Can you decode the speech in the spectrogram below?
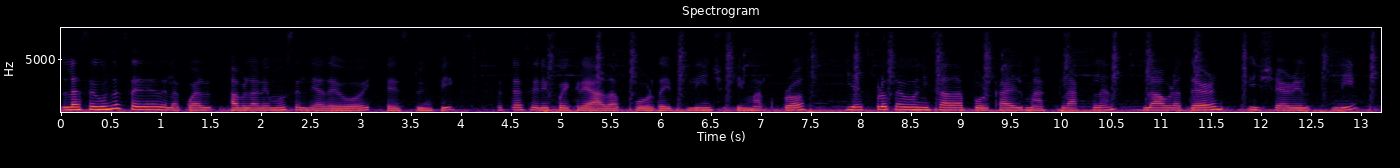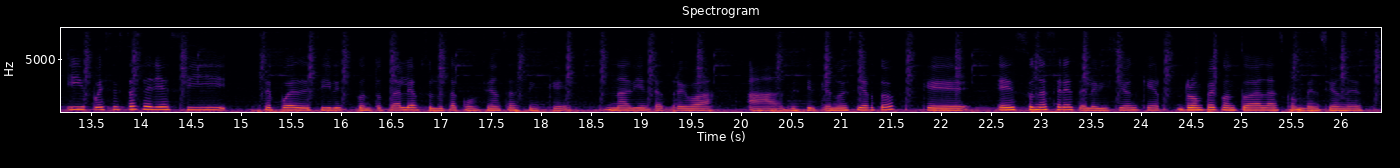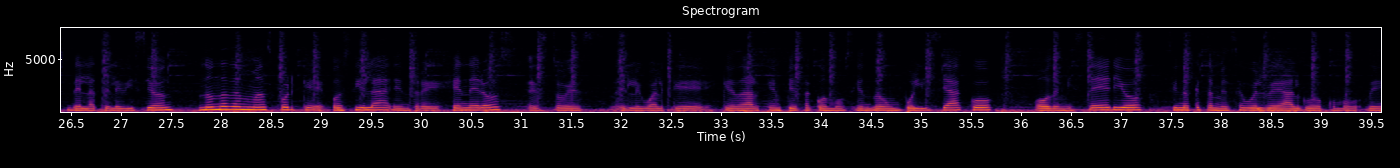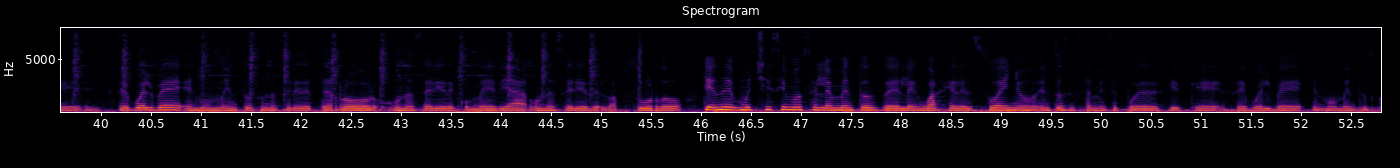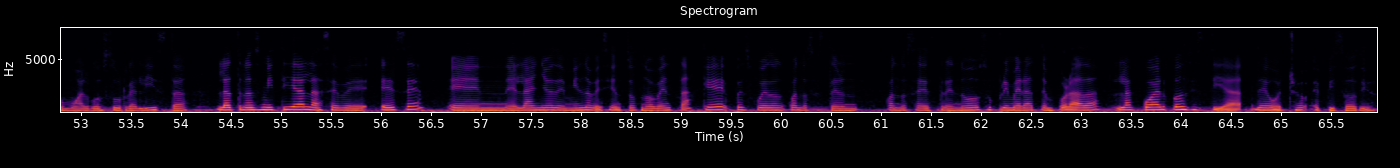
La segunda serie de la cual hablaremos el día de hoy es Twin Peaks. Esta serie fue creada por David Lynch y Mark Frost y es protagonizada por Kyle MacLachlan, Laura Dern y Cheryl Lee. Y pues esta serie sí se puede decir con total y absoluta confianza sin que nadie se atreva a decir que no es cierto, que es una serie de televisión que rompe con todas las convenciones de la televisión, no nada más porque oscila entre géneros, esto es el igual que, que Dark empieza como siendo un policiaco o de misterio, sino que también se vuelve algo como de, se vuelve en momentos una serie de terror, una serie de comedia, una serie de lo absurdo. Tiene muchísimos elementos del lenguaje del sueño, entonces también se puede decir que se vuelve en momentos como algo surrealista. La transmitía la CBS en el año de 1990, que pues fue cuando se estrenó cuando se estrenó su primera temporada, la cual consistía de ocho episodios.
